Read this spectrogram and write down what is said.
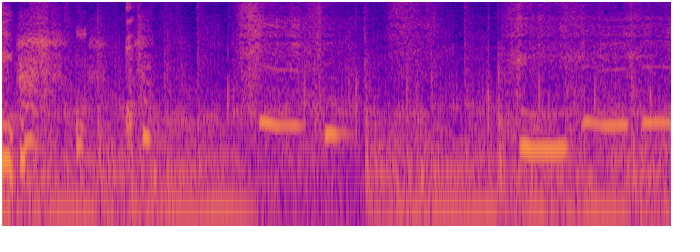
啊哼哼哼哼哼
